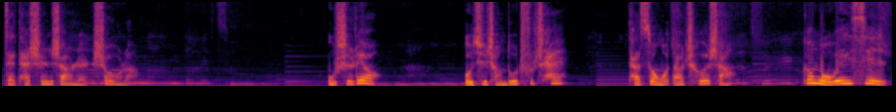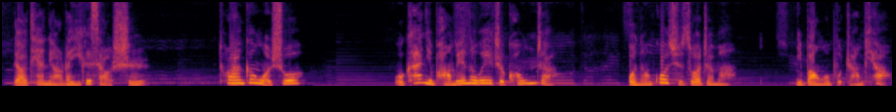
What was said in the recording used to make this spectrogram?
在他身上忍受了。五十六，我去成都出差，他送我到车上，跟我微信聊天聊了一个小时，突然跟我说：“我看你旁边的位置空着，我能过去坐着吗？你帮我补张票。”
